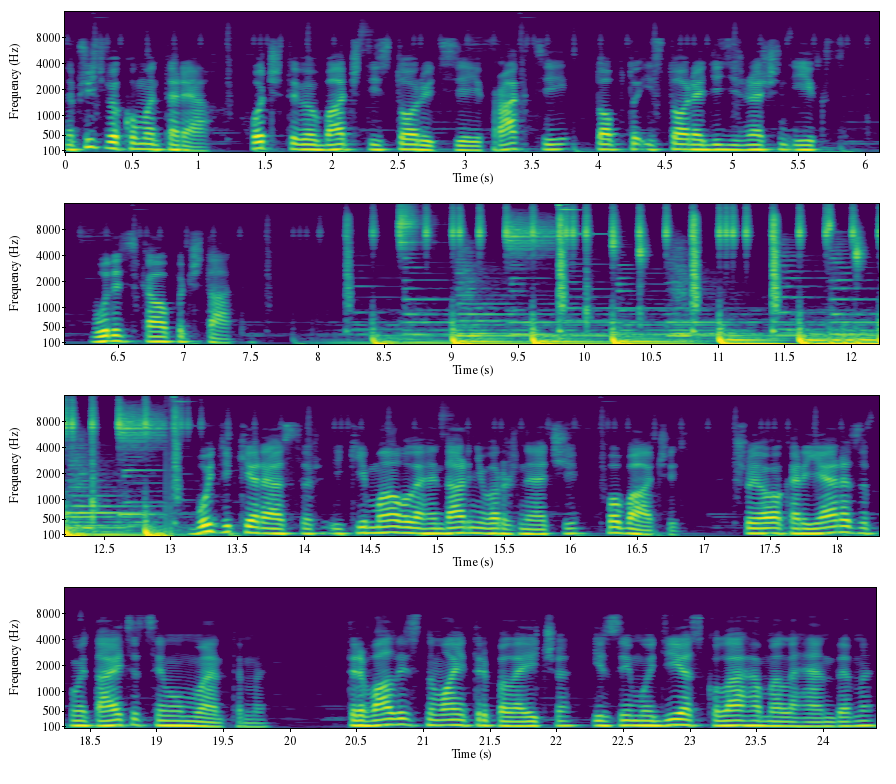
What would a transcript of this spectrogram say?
Напишіть ви в коментарях, хочете ви бачити історію цієї фракції, тобто історія D-Generation X, буде цікаво почитати. Будь-який реслер, який мав легендарні ворожнечі, побачить, що його кар'єра запам'ятається цими моментами. Тривале існування Triple і взаємодія з колегами-легендами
